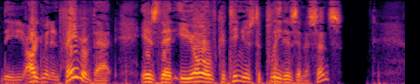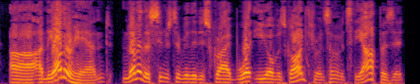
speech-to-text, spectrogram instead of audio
the argument in favor of that is that Iyov continues to plead his innocence. Uh, on the other hand, none of this seems to really describe what Iyov has gone through, and some of it's the opposite.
